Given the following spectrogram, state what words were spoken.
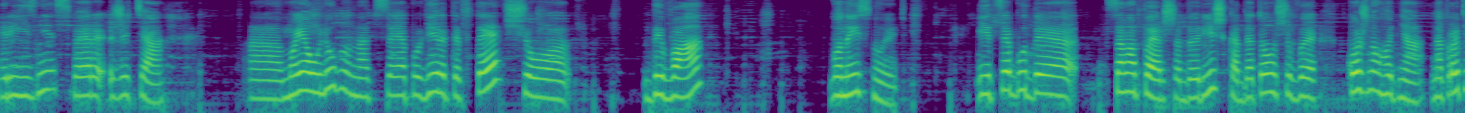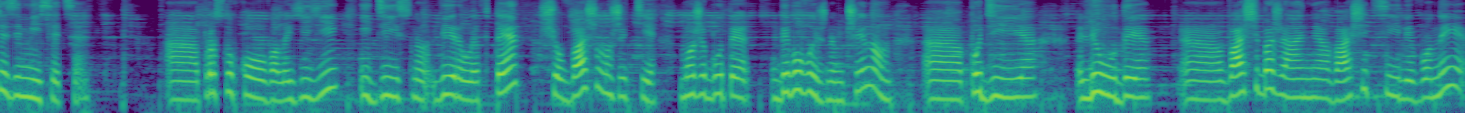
різні сфери життя. Е, Моя улюблена це повірити в те, що дива вони існують. І це буде сама перша доріжка для того, щоб ви кожного дня на протязі місяця прослуховували її і дійсно вірили в те, що в вашому житті може бути дивовижним чином е, події, люди, е, ваші бажання, ваші цілі, вони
